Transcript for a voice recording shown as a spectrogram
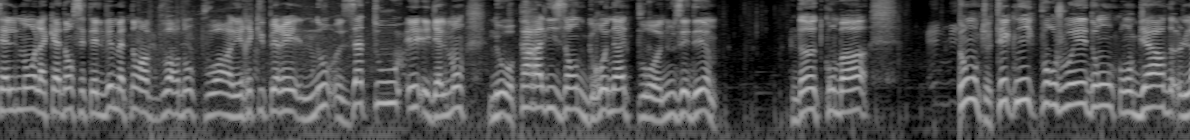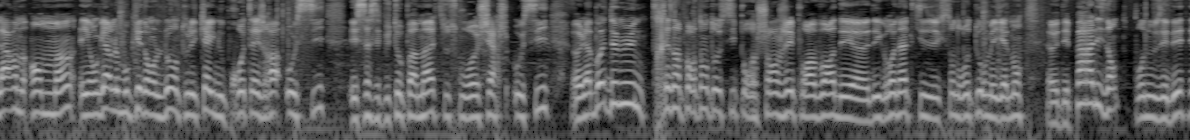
tellement la cadence est élevée. Maintenant, on va pouvoir donc pouvoir aller récupérer nos atouts et également nos paralysantes grenades pour nous aider dans notre combat. Donc technique pour jouer, donc on garde l'arme en main et on garde le bouquet dans le dos, en tous les cas il nous protégera aussi et ça c'est plutôt pas mal, tout ce qu'on recherche aussi. Euh, la boîte de mun, très importante aussi pour changer, pour avoir des, euh, grenades qui, sont de retour mais également euh, des paralysantes pour nous aider.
